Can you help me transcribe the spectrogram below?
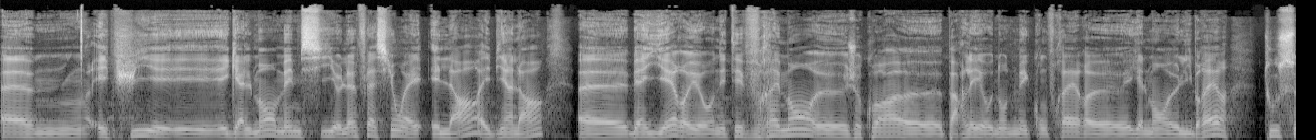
Et puis également, même si l'inflation est, là, est bien là, bien hier on était vraiment, je crois, parler au nom de mes confrères également libraires, tous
